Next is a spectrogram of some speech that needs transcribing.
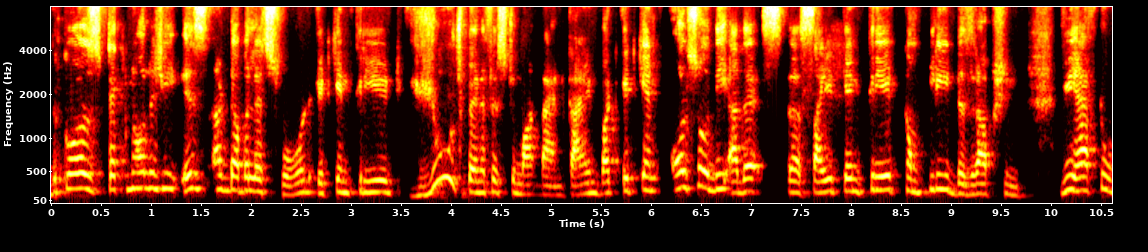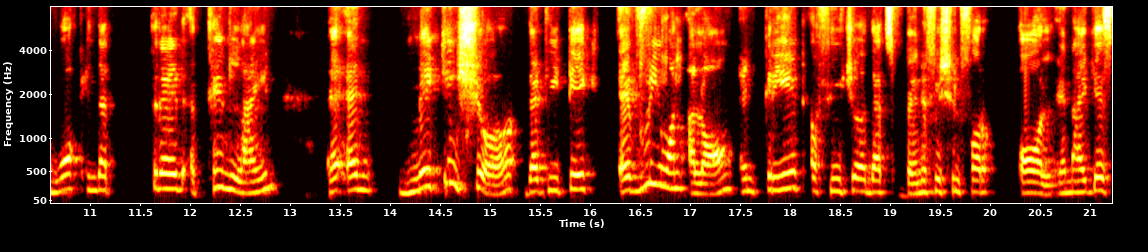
because technology is a double-edged sword. It can create huge benefits to mankind but it can also the other uh, side can create complete disruption. We have to walk in that thread a thin line and making sure that we take everyone along and create a future that's beneficial for all. And i guess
